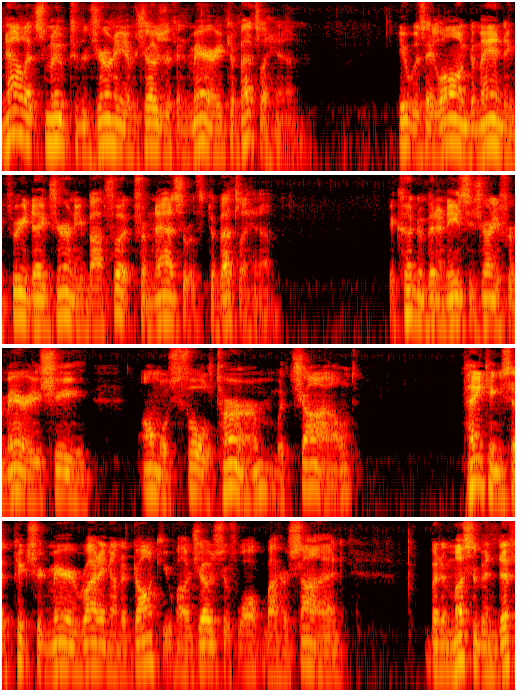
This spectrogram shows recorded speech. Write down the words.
Now let's move to the journey of Joseph and Mary to Bethlehem. It was a long, demanding three day journey by foot from Nazareth to Bethlehem. It couldn't have been an easy journey for Mary. She almost full term with child. Paintings have pictured Mary riding on a donkey while Joseph walked by her side, but it must have been diff-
